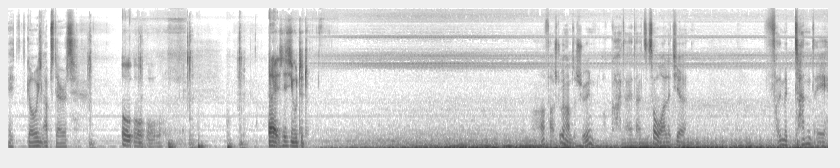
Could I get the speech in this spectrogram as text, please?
It's going upstairs. Oh, oh, oh. Ja, ist nicht gemutet. Ah, Fahrstuhl haben sie schön. Oh Gott, Alter, jetzt ist auch alles hier voll mit Tant, ey.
